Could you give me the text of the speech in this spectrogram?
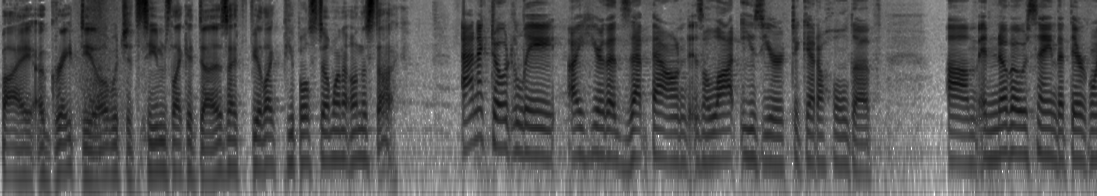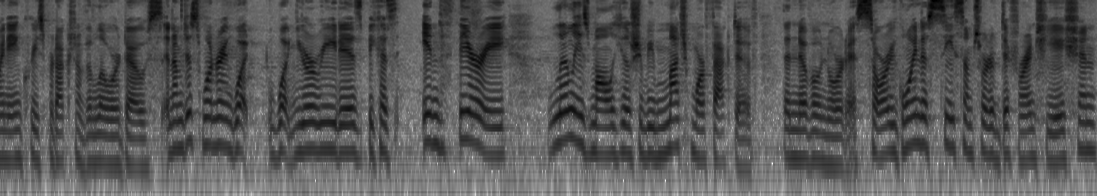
by a great deal, which it seems like it does, I feel like people still want to own the stock. Anecdotally, I hear that Zepbound is a lot easier to get a hold of. Um, and Novo is saying that they're going to increase production of the lower dose. And I'm just wondering what, what your read is, because in theory, Lilly's molecule should be much more effective than Novo Nordisk. So are you going to see some sort of differentiation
